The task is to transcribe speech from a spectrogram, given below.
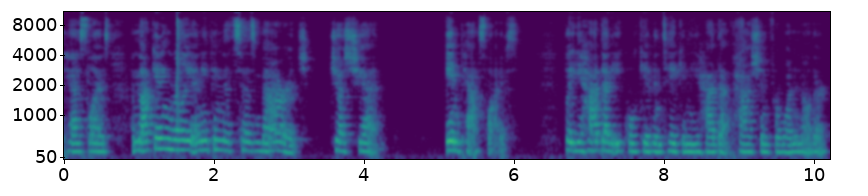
past lives. I'm not getting really anything that says marriage just yet in past lives. But you had that equal give and take and you had that passion for one another.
